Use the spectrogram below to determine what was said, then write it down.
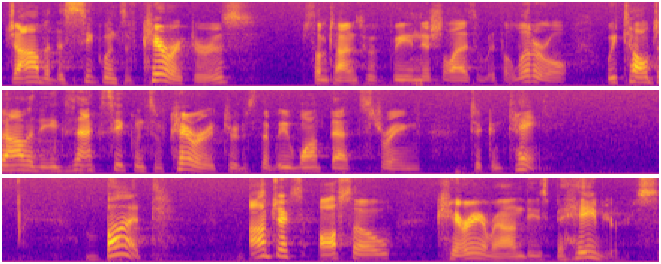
Java the sequence of characters. Sometimes if we initialize it with a literal, we tell Java the exact sequence of characters that we want that string to contain. But objects also carry around these behaviors.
